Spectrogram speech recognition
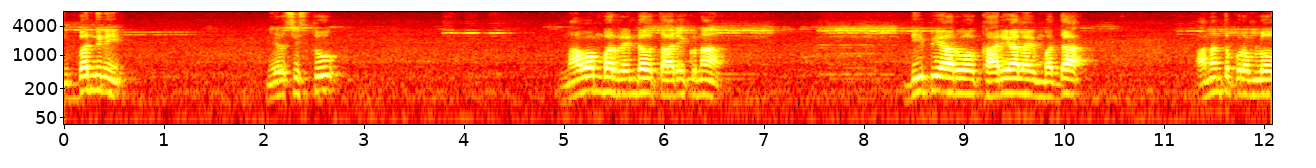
ఇబ్బందిని నిరసిస్తూ నవంబర్ రెండవ తారీఖున డిపిఆర్ఓ కార్యాలయం వద్ద అనంతపురంలో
